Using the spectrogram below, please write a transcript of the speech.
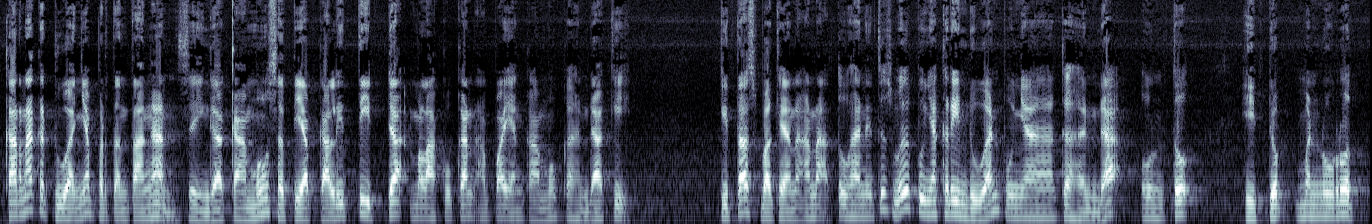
Karena keduanya bertentangan, sehingga kamu setiap kali tidak melakukan apa yang kamu kehendaki. Kita sebagai anak-anak Tuhan itu sebenarnya punya kerinduan, punya kehendak untuk hidup menurut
